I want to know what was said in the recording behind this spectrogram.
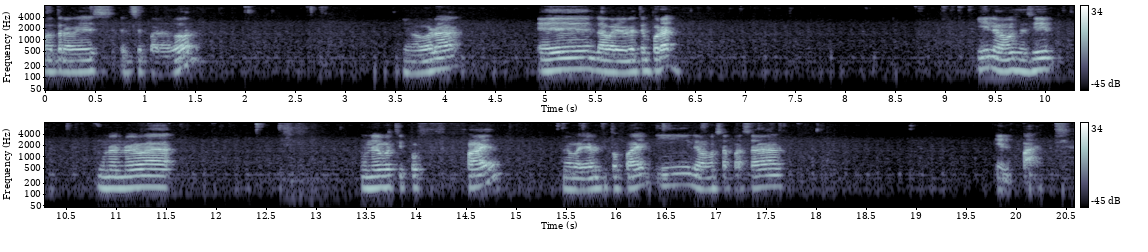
otra vez el separador y ahora eh, la variable temporal y le vamos a decir una nueva un nuevo tipo file una variable tipo file y le vamos a pasar el path.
